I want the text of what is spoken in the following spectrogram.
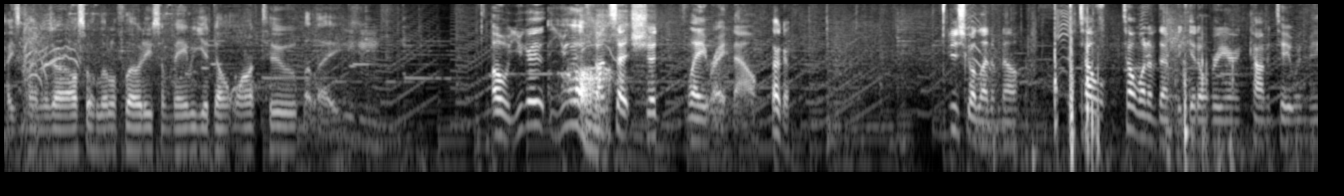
Ice Climbers are also a little floaty, so maybe you don't want to, but like, mm-hmm. Oh, you guys, you guys Oh. Sunset should play right now. okay. You just go let them know. Tell tell one of them to get over here and commentate with me.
